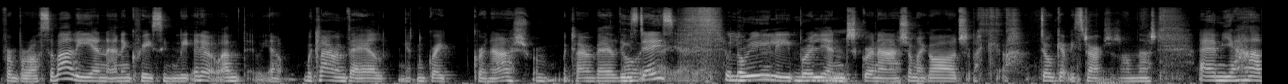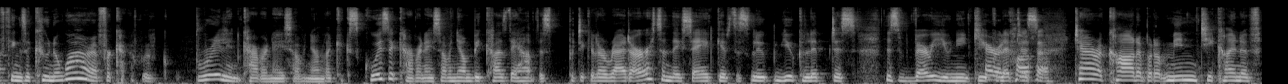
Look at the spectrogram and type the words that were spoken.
from Barossa Valley and, and increasingly you know um, you know McLaren Vale getting great Grenache from McLaren Vale these Oh, days yeah, yeah. Love really that. brilliant Grenache. Oh my god! Like, ugh, don't get me started on that. Um, you have things like Coonawarra for brilliant Cabernet Sauvignon, like exquisite Cabernet Sauvignon, because they have this particular red earth, and they say it gives this eucalyptus, this very unique eucalyptus Terracotta. terracotta, but a minty kind of,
